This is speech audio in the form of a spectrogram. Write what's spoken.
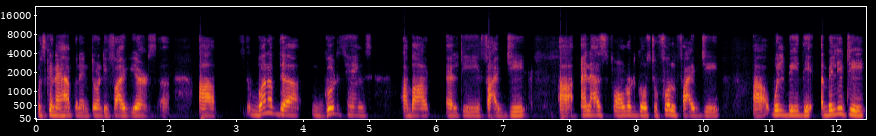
what's going to happen in 25 years. Uh, uh, one of the good things about LTE 5G, uh, and as forward goes to full 5G, uh, will be the ability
